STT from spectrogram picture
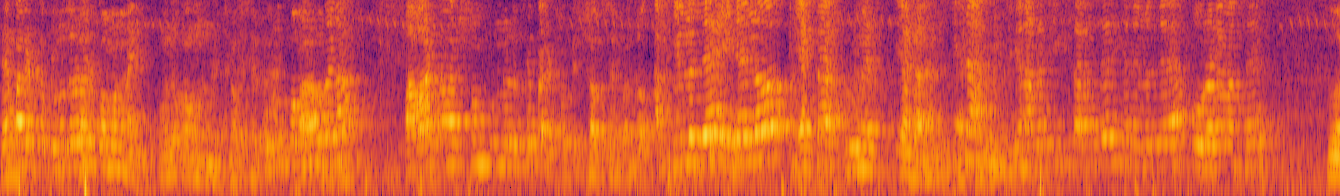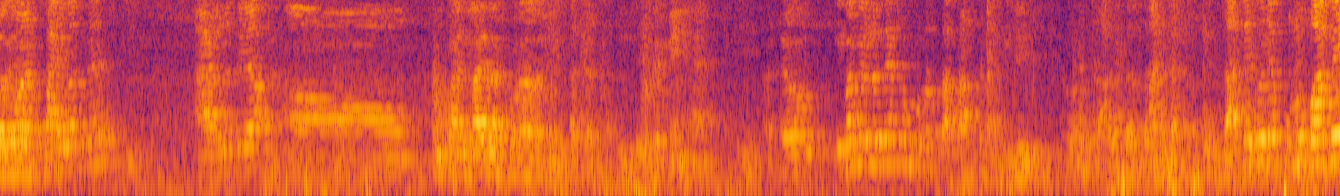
সেপারেট তো কোনো ধরনের কমন নাই? কোনো কমন নেই সব সেপারেট কোনো কমন হবে না? পাওয়ার টাওয়ার সম্পূর্ণ হলো সেপারেট হবে। সব separate। তো আপনি হলো যে এটা হলো একটা রুমের ইয়াটা আছে ঠিক না। এখানে আমরা কি কি তার আছে? এখানে হলো যে Two আছে। 2.5 আছে। আর হলো যে আহ, টু আর আচ্ছা আচ্ছা এটা মেন হ্যাঁ। জি। তো এভাবে হলো যে সম্পূর্ণ তার টানছে না জি জি আলাদা আলাদা আচ্ছা যাতে করে কোনোভাবে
